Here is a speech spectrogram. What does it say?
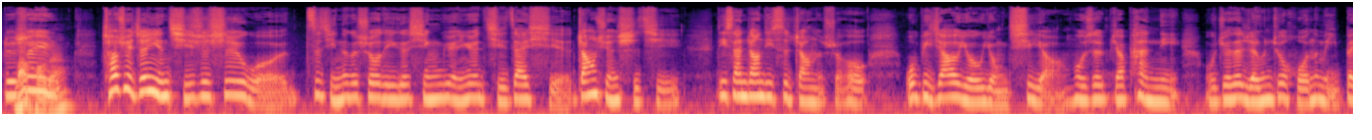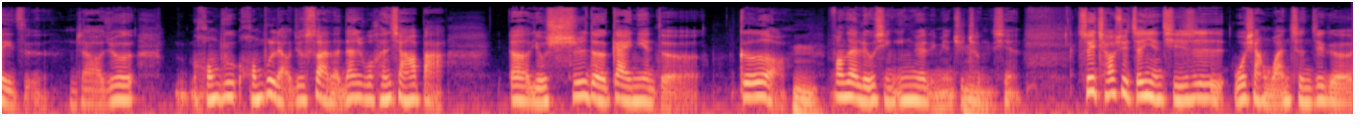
对，所以《潮水真言》其实是我自己那个时候的一个心愿，因为其实，在写张悬时期第三章、第四章的时候，我比较有勇气啊，或者是比较叛逆。我觉得人就活那么一辈子，你知道，就红不红不了就算了，但是我很想要把呃有诗的概念的。歌啊，嗯，放在流行音乐里面去呈现，嗯、所以《潮水真言》其实是我想完成这个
